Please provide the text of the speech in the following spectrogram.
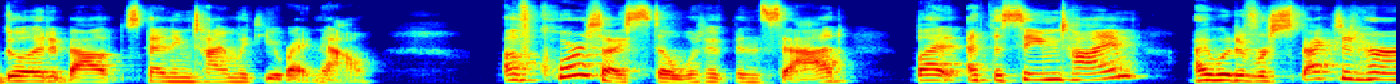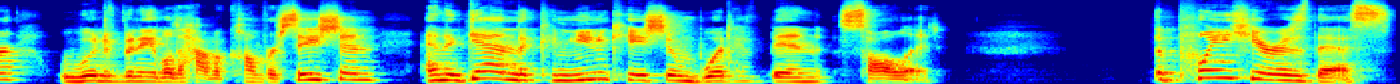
good about spending time with you right now. Of course, I still would have been sad, but at the same time, I would have respected her. We would have been able to have a conversation. And again, the communication would have been solid. The point here is this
